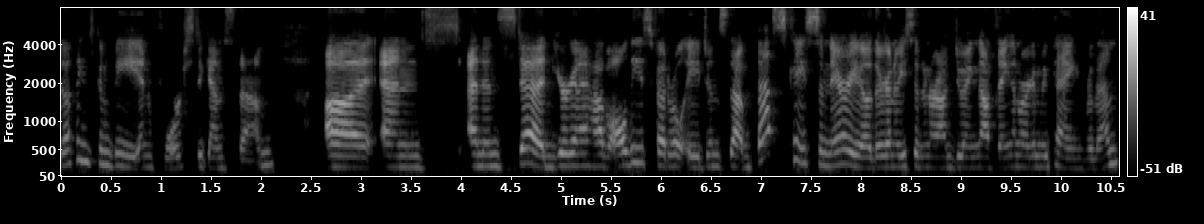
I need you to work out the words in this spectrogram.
nothing's going to be enforced against them. Uh, and and instead you're going to have all these federal agents that best case scenario they're going to be sitting around doing nothing and we're going to be paying for them.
